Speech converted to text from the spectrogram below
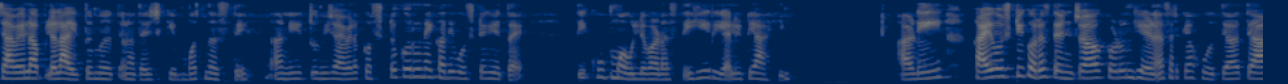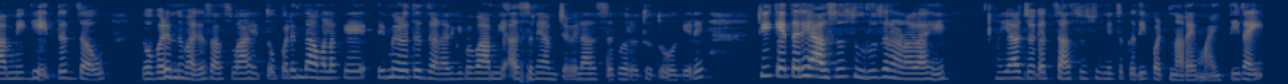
ज्या वेळेला आपल्याला आयतं मिळतं ना त्याची किंमत नसते. आणि तुम्ही ज्या वेळेला कष्ट करून एखादी गोष्ट घेताय ती खूप मौल्यवान असते. ही रियालिटी आहे. आणि काही गोष्टी खरंच त्यांच्याकडून घेण्यासारख्या होत्या त्या आम्ही घेतच जाऊ. जोपर्यंत माझ्या सासू आहेत तोपर्यंत आम्हाला काही ते मिळतच जाणार की बाबा आम्ही असं नाही आमच्या वेळेला असं करत होतो वगैरे. ठीक आहे तर हे असं सुरूच राहणार आहे. या जगात सासू सुनेचं कधी पटणार आहे माहिती नाही.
